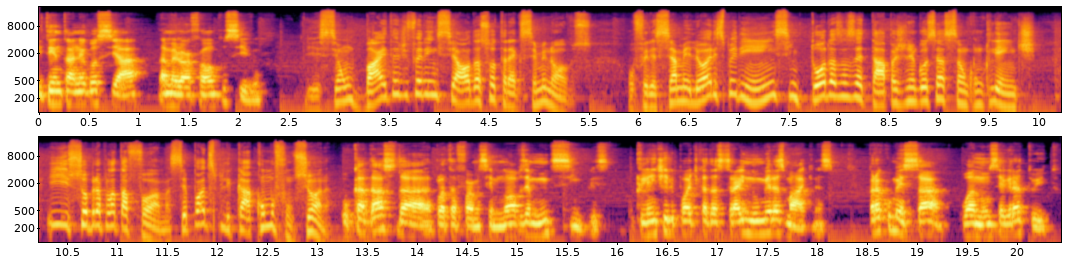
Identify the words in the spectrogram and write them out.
e tentar negociar da melhor forma possível. Esse é um baita diferencial da Sotrex Seminovos, oferecer a melhor experiência em todas as etapas de negociação com o cliente. E sobre a plataforma, você pode explicar como funciona? O cadastro da plataforma Seminovos é muito simples o cliente ele pode cadastrar inúmeras máquinas. Para começar, o anúncio é gratuito.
